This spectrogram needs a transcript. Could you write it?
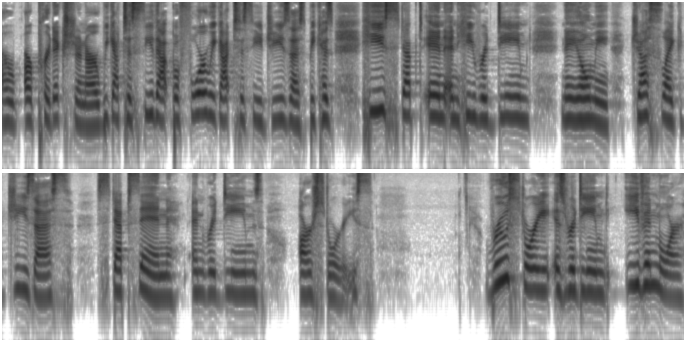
our, our prediction, or we got to see that before we got to see Jesus because he stepped in and he redeemed Naomi just like Jesus steps in and redeems our stories. Ruth's story is redeemed even more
